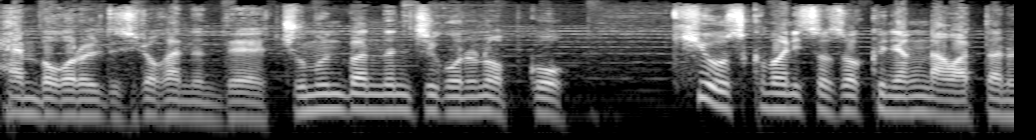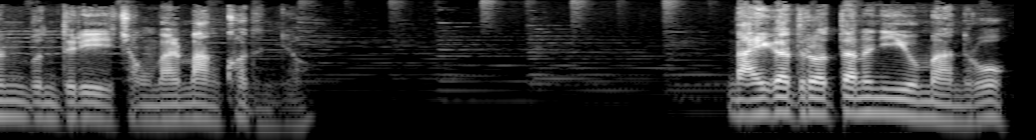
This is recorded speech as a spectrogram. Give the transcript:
햄버거를 드시러 갔는데 주문받는 직원은 없고 키오스크만 있어서 그냥 나왔다는 분들이 정말 많거든요. 나이가 들었다는 이유만으로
